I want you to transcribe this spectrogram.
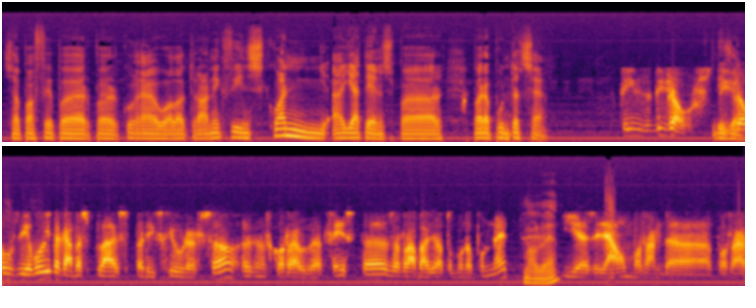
se pot fer per, per correu electrònic. Fins quan hi ha temps per, per apuntar-se? Fins dijous. Dijous, dijous dia 8 acabes plaç per inscriure-se en el correu de festes arroba jotamura.net i és allà on vos han de posar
